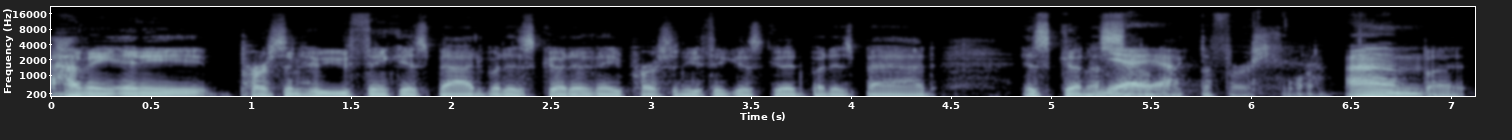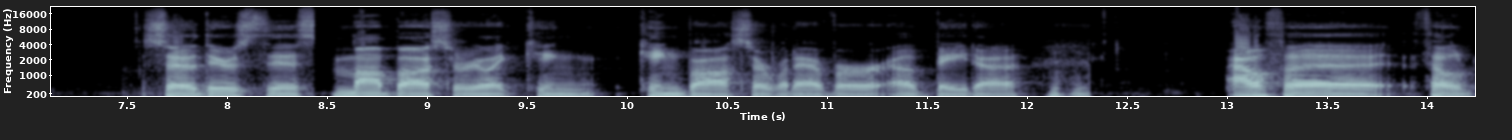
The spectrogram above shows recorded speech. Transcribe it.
having any person who you think is bad but is good and any person you think is good but is bad is gonna Yeah, sound yeah. like the first one. Um, But so there's this mob boss or like king king boss or whatever of beta Mhm. alpha felt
